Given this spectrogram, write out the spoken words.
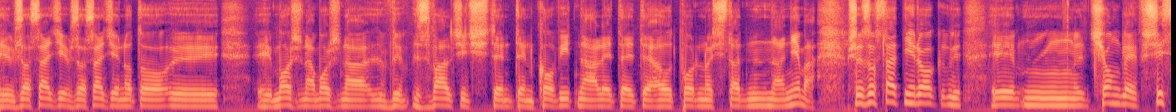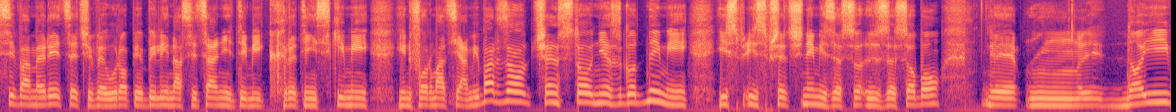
Y, w zasadzie, w zasadzie no to y, y, można, można zwalczyć ten, ten COVID, no ale te, ta odporność stadna nie ma. Przez ostatni rok y, y, mm, ciągle wszyscy w Ameryce czy w Europie byli nasycani tymi kretyńskimi informacjami, bardzo często niezgodnymi i, i sprzecznymi ze, ze sobą. Y, mm, no i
